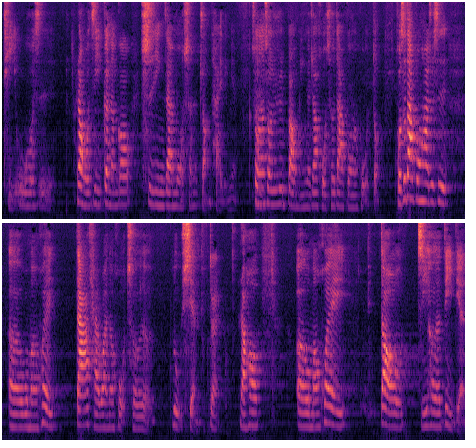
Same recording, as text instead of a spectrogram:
体悟，或是让我自己更能够适应在陌生的状态里面。所以我那时候就去报名一个叫火车大风的活动。火车大风它就是呃我们会搭台湾的火车的路线，对，然后呃我们会到集合的地点，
